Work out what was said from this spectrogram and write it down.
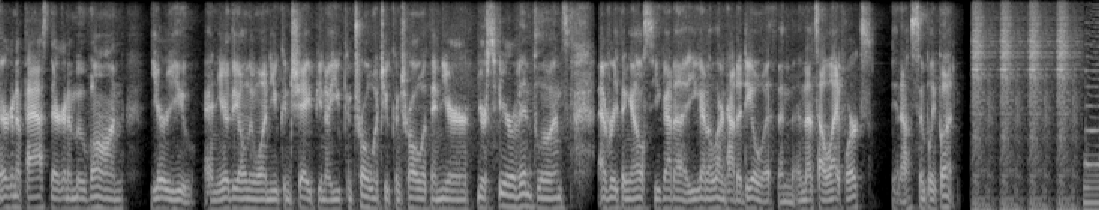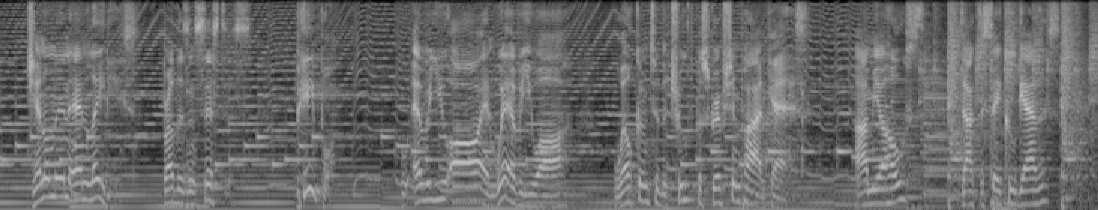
They're going to pass, they're going to move on. You're you and you're the only one you can shape. You know, you control what you control within your your sphere of influence. Everything else you got to you got to learn how to deal with and and that's how life works, you know, simply put. Gentlemen and ladies, brothers and sisters, people, whoever you are and wherever you are, welcome to the Truth Prescription Podcast. I'm your host, Dr. Sekou Gathers,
